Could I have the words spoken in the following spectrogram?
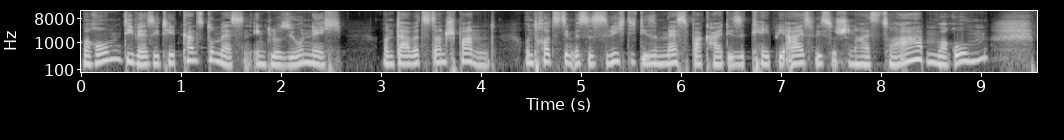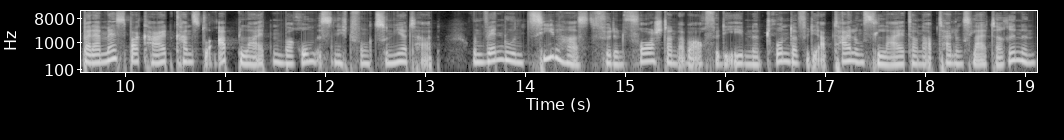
Warum? Diversität kannst du messen, Inklusion nicht. Und da wird's dann spannend. Und trotzdem ist es wichtig, diese Messbarkeit, diese KPIs, wie es so schön heißt, zu haben. Warum? Bei der Messbarkeit kannst du ableiten, warum es nicht funktioniert hat. Und wenn du ein Ziel hast für den Vorstand, aber auch für die Ebene drunter, für die Abteilungsleiter und Abteilungsleiterinnen,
